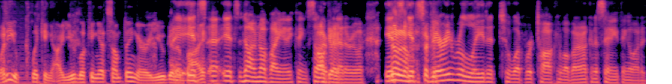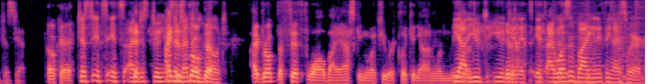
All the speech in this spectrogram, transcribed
What are you clicking? Are you looking at something, or are you gonna it's buy? uh, it's no, I'm not buying anything. Sorry Okay. for that, everyone. It's No, no, no, it's okay. very related to what we're talking about, but I'm not going to say anything about it just yet. Okay, Just it's it's I'm just doing I just a mental broke the- note. I broke the fifth wall by asking what you were clicking on when we. Yeah, were- you you you did. It's it's I wasn't buying anything. I swear.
